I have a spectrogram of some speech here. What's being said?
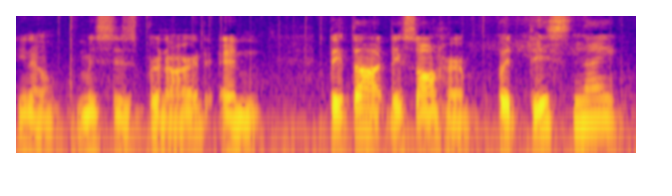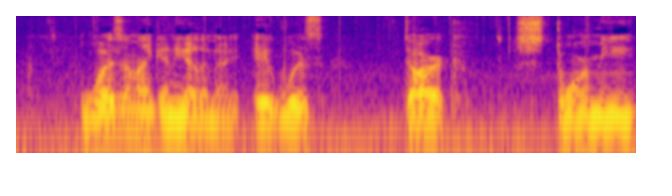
you know, Mrs. Bernard? And they thought they saw her. But this night wasn't like any other night. It was dark, stormy,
